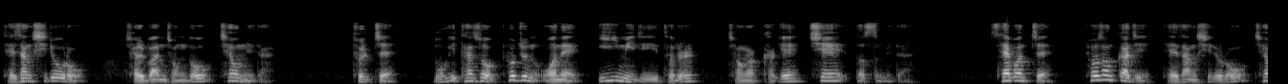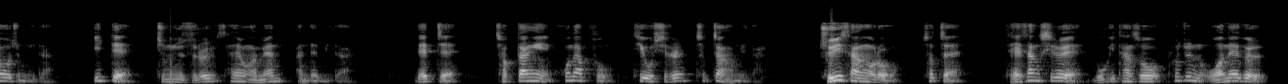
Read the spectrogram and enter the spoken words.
대상 시료로 절반 정도 채웁니다. 둘째, 무기탄소 표준 원액 2ml를 정확하게 취해 넣습니다. 세 번째, 표선까지 대상 시료로 채워줍니다. 이때 증류수를 사용하면 안 됩니다. 넷째, 적당히 혼합 후 TOC를 측정합니다. 주의사항으로 첫째, 대상 시료에 무기탄소 표준 원액을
